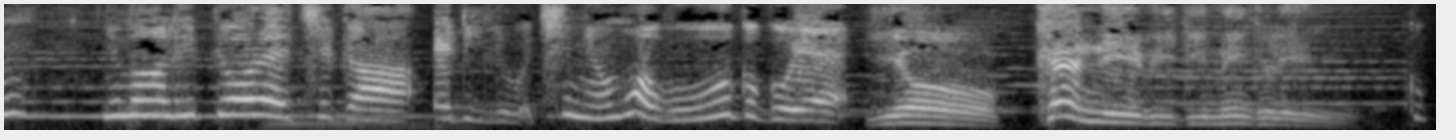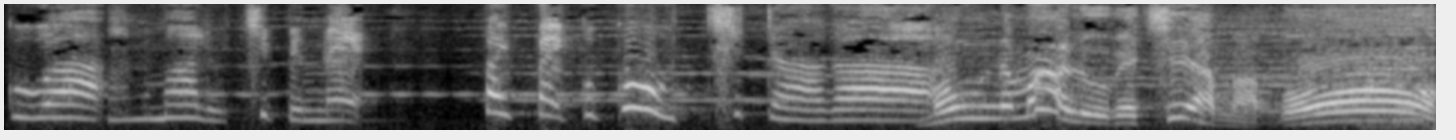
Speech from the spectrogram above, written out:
มညီမလေးပြောတဲ့ချစ်ကအဲ့ဒီလိုအချစ်မျိုးမဟုတ်ဘူးကိုကိုရဲ့ယောခက်နေပြီဒီမိန်းကလေးကိုကိုကမမလိုချစ်ပေမဲ့ပိုက်ပိုက်ကိုကိုကိုချစ်တာကမောင်နှမလိုပဲချစ်ရမှာပေါ့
